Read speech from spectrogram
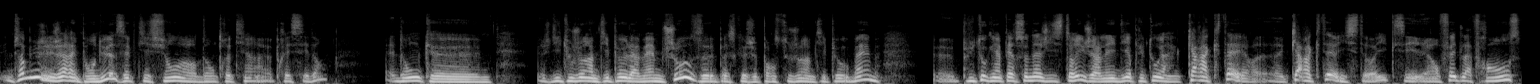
Il me semble que j'ai déjà répondu à cette question d'entretien précédent. Donc, euh, je dis toujours un petit peu la même chose, parce que je pense toujours un petit peu au même. Euh, plutôt qu'un personnage historique, j'allais dire plutôt un caractère, un caractère historique. C'est en fait la France,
